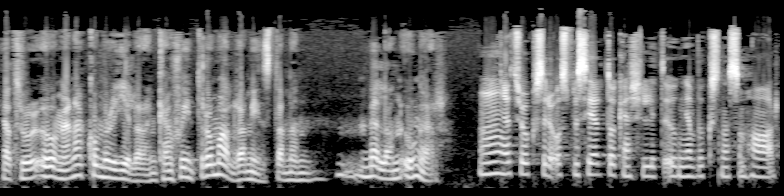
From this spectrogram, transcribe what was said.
Jag tror ungarna kommer att gilla den, kanske inte de allra minsta men mellanungar. Mm, jag tror också det. Och speciellt då kanske lite unga vuxna som har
